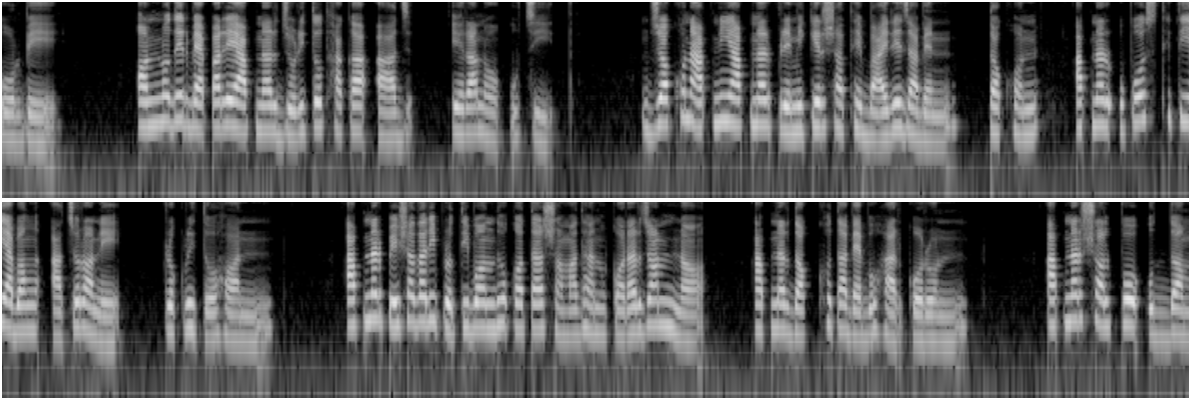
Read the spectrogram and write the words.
করবে। অন্যদের ব্যাপারে আপনার জড়িত থাকা আজ এড়ানো উচিত। যখন আপনি আপনার প্রেমিকের সাথে বাইরে যাবেন, তখন আপনার উপস্থিতি এবং আচরণে প্রকৃত হন। আপনার পেশাদারি প্রতিবন্ধকতা সমাধান করার জন্য আপনার দক্ষতা ব্যবহার করুন। আপনার স্বল্প উদ্যম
